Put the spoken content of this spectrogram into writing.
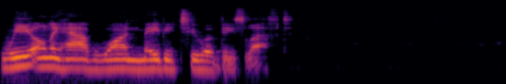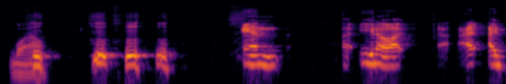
we only have one, maybe two of these left. Wow. and, uh, you know, I, I, I,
